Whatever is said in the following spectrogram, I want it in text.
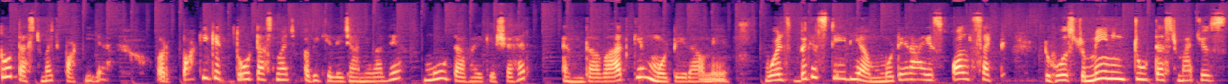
दो टेस्ट मैच बाकी है। और बाकी के दो टेस्ट मैच अभी खेले जाने वाले हैं मोटा भाई के शहर, अहमदाबाद के मोटेरा में। World's biggest stadium Motera is all set to host remaining two test matches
